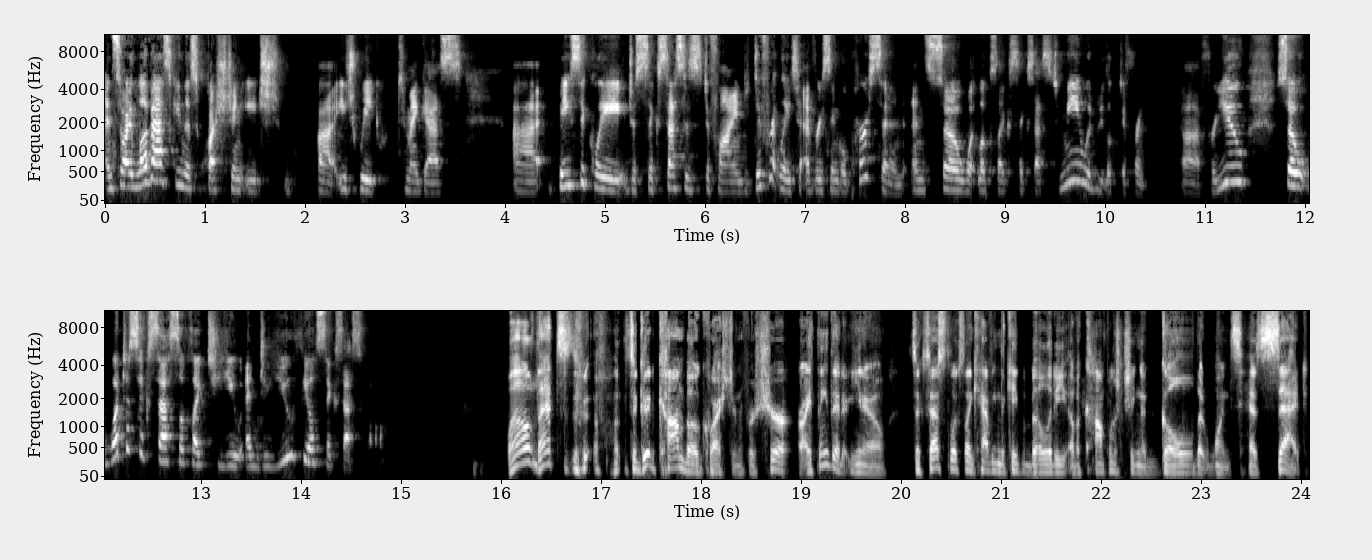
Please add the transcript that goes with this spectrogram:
And so I love asking this question each uh, each week to my guests. Uh, basically, just success is defined differently to every single person. And so, what looks like success to me would be look different uh, for you. So, what does success look like to you? And do you feel successful? Well, that's it's a good combo question for sure. I think that you know success looks like having the capability of accomplishing a goal that one has set,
